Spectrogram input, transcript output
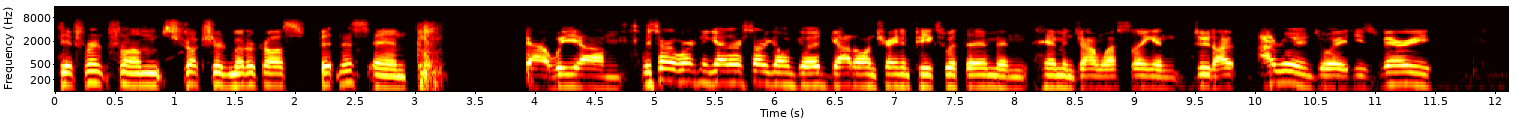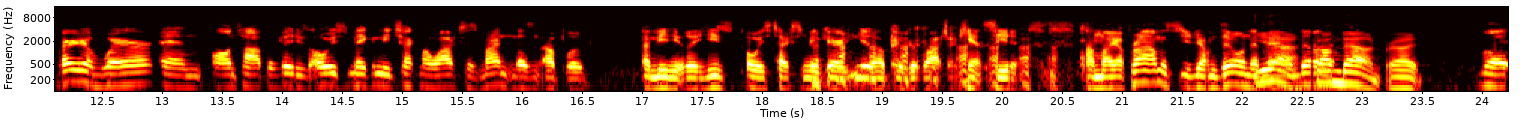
different from structured motocross fitness, and yeah, we um we started working together, started going good, got on training peaks with him and him and John Westling, and dude, I I really enjoy it. He's very very aware and on top of it. He's always making me check my watch because mine doesn't upload immediately. He's always texting me, Garrett, get up, your watch. I can't see it. I'm like, I promise you, I'm doing it, man. yeah, I'm doing calm it. down. Right. But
